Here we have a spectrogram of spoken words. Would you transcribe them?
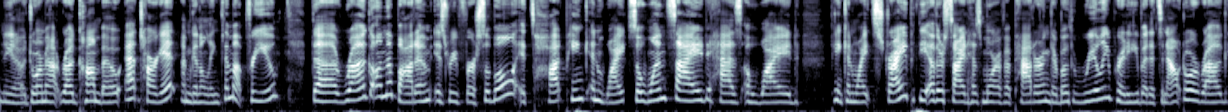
you know, doormat rug combo at Target. I'm going to link them up for you. The rug on the bottom is reversible. It's hot pink and white. So one side has a wide pink and white stripe. The other side has more of a pattern. They're both really pretty, but it's an outdoor rug.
